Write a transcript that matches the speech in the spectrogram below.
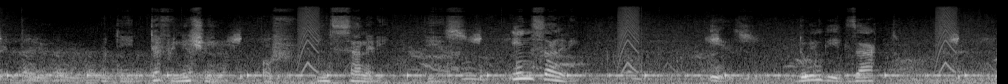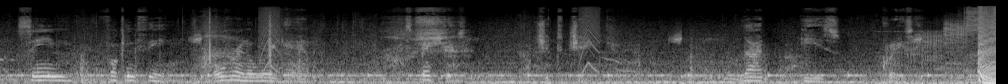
what the definition of insanity is. Insanity is doing the exact same fucking thing over and over again, expecting shit to change. That is crazy.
